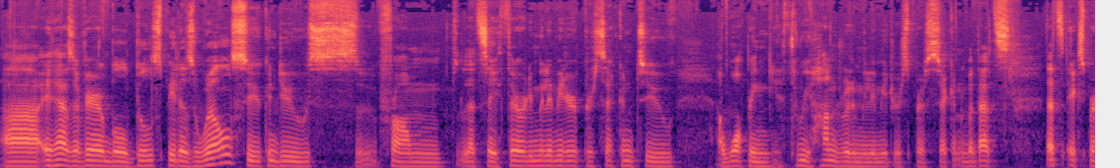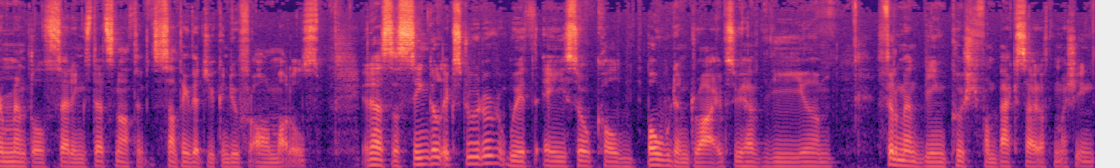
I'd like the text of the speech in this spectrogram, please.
Uh, it has a variable build speed as well, so you can do from, let's say, 30 millimeter per second to a whopping 300 millimeters per second. But that's that's experimental settings. That's not something that you can do for all models. It has a single extruder with a so-called Bowden drive. So you have the um, filament being pushed from backside of the machine.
